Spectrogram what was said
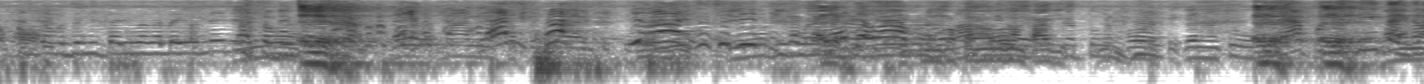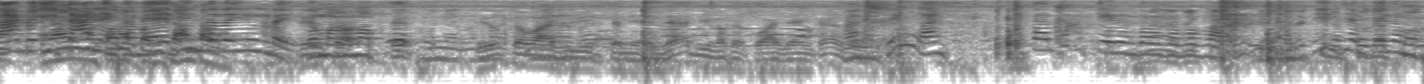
Tadi mga layon na yun. Nasa mga Tiran, susulit. Kaya jawab. Kaya pagalitan, grabe itanin. Kami, hindi na rin yun. Kaya mga mapu. Yung kawajibitan yan, di ba kakwajan ka? Ang tinggan. Kita sa kirin daw sa baba. Dyan pa naman.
